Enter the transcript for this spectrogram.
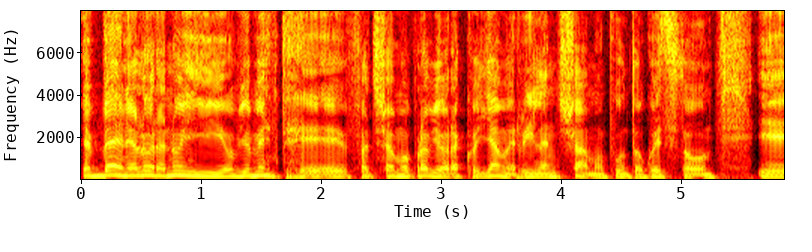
Ebbene, allora noi ovviamente facciamo proprio, raccogliamo e rilanciamo appunto questo eh,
